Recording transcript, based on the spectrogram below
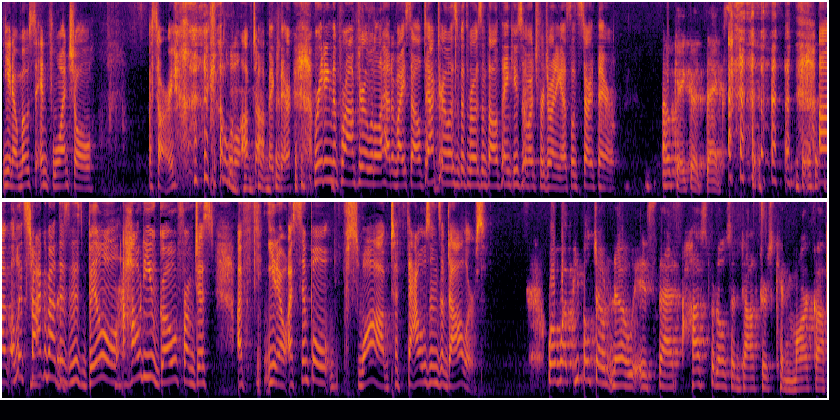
you know, most influential Sorry, got a little off topic there. Reading the prompter a little ahead of myself. Dr. Elisabeth Rosenthal, thank you so much for joining us. Let's start there. Okay, good. Thanks. uh, let's talk about this this bill. How do you go from just a you know a simple swab to thousands of dollars? Well, what people don't know is that hospitals and doctors can mark up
